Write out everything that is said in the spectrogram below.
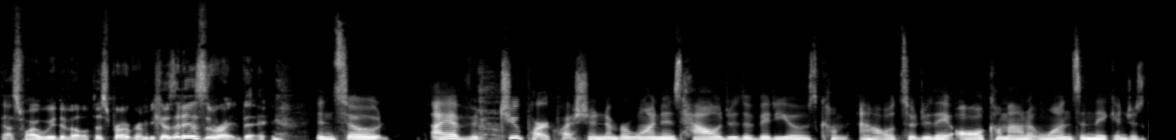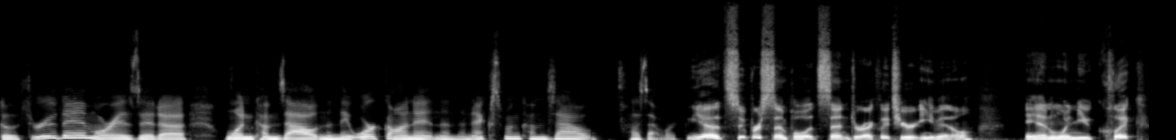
That's why we developed this program because it is the right thing. And so I have a two part question. Number one is how do the videos come out? So, do they all come out at once and they can just go through them? Or is it a one comes out and then they work on it and then the next one comes out? How's that work? Yeah, it's super simple. It's sent directly to your email. And when you click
